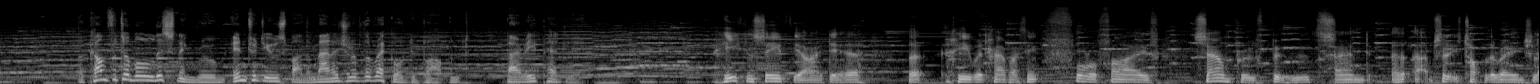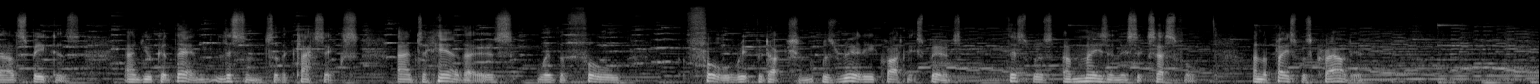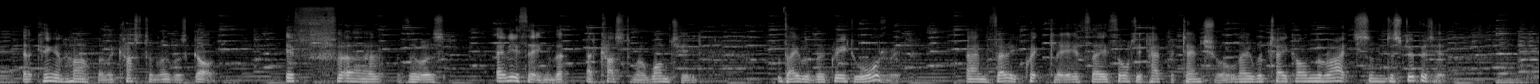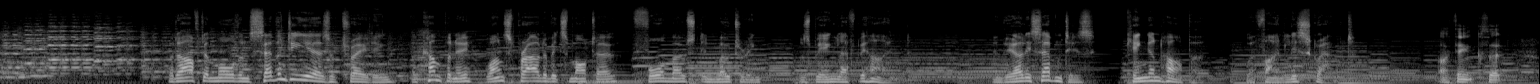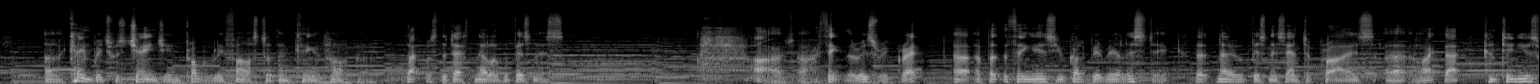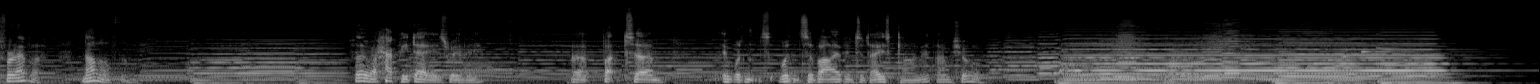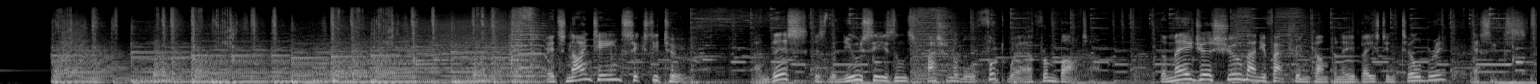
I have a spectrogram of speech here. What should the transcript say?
The comfortable listening room introduced by the manager of the record department Barry Pedley. He conceived the idea that he would have, I think, four or five soundproof booths and uh, absolutely top of the range loudspeakers. And you could then listen to the classics and to hear those with the full, full reproduction was really quite an experience. This was amazingly successful and the place was crowded. At King and Harper, the customer was God. If uh, there was anything that a customer wanted, they would agree to order it. And very quickly, if they thought it had potential, they would take on the rights and distribute it. But after more than 70 years of trading, the company, once proud of its motto, foremost in motoring, was being left behind. In the early 70s, King and Harper were finally scrapped. I think that uh, Cambridge was changing probably faster than King and Harper. That was the death knell of the business. I, I think there is regret, uh, but the thing is, you've got to be realistic that no business enterprise uh, like that continues forever. None of them. So they were happy days, really. Uh, but um, it wouldn't, wouldn't survive in today's climate, I'm sure. It's 1962, and this is the new season's fashionable footwear from Bata, the major shoe manufacturing company based in Tilbury, Essex.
